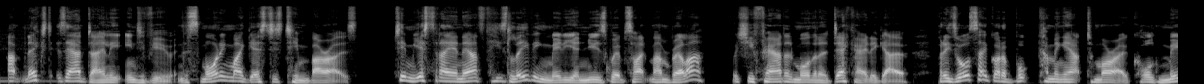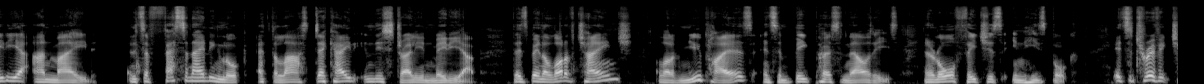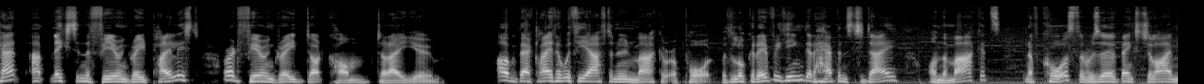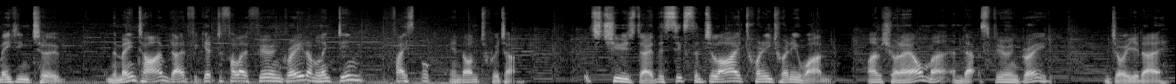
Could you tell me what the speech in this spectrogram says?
Up next is our daily interview, and this morning my guest is Tim Burrowes. Tim yesterday announced he's leaving media news website Mumbrella, which he founded more than a decade ago, but he's also got a book coming out tomorrow called Media Unmade, and it's a fascinating look at the last decade in the Australian media. There's been a lot of change, a lot of new players, and some big personalities, and it all features in his book. It's a terrific chat up next in the Fear and Greed playlist or at fearandgreed.com.au. I'll be back later with the afternoon market report with a look at everything that happens today on the markets and, of course, the Reserve Bank's July meeting too. In the meantime, don't forget to follow Fear and Greed on LinkedIn, Facebook, and on Twitter. It's Tuesday, the 6th of July, 2021. I'm Sean Aylmer, and that was Fear and Greed. Enjoy your day.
